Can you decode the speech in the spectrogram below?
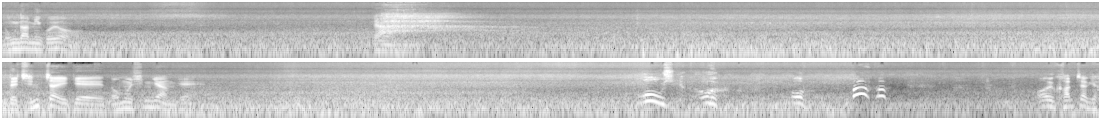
농담이고요. 야 근데 진짜 이게 너무 신기한 게 오우 씨, 오, 오, 어이 깜짝이야.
